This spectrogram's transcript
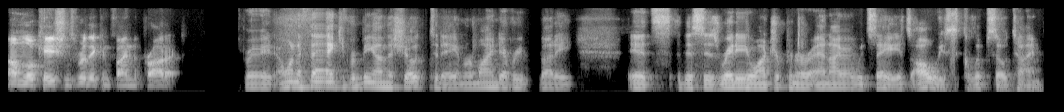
um, locations where they can find the product. Great. I want to thank you for being on the show today and remind everybody it's this is radio entrepreneur and i would say it's always calypso time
